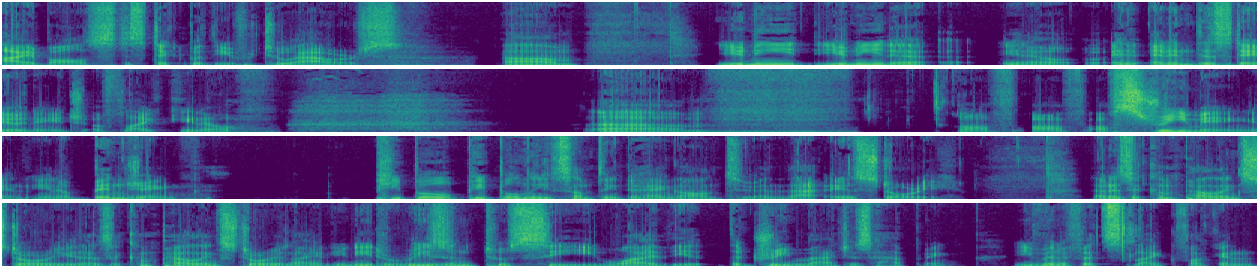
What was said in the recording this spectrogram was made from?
eyeballs to stick with you for two hours, um, you need you need a you know and, and in this day and age of like you know um of of of streaming and you know binging people people need something to hang on to and that is story. That is a compelling story. That's a compelling storyline. You need a reason to see why the the dream match is happening. Even if it's like fucking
